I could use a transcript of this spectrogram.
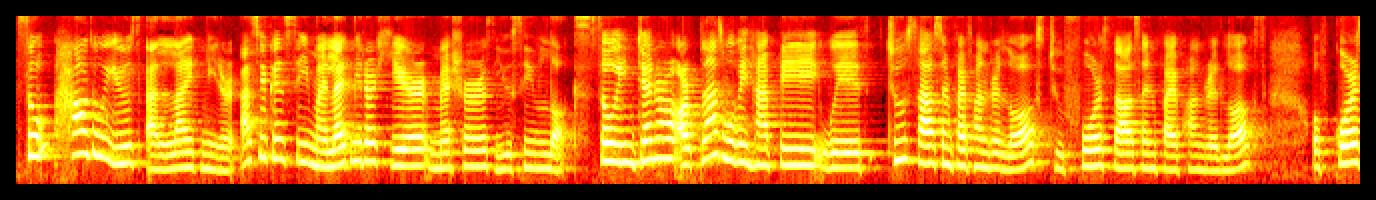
So how do we use a light meter? As you can see, my light meter here measures using lux. So in general, our plants will be happy with 2,500 lux to 4,500 lux. Of course,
